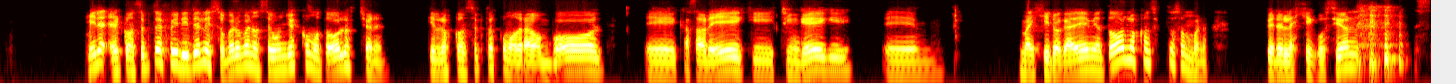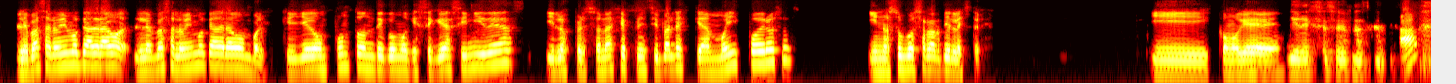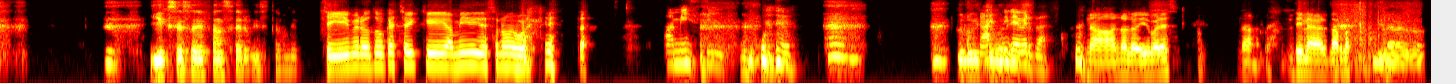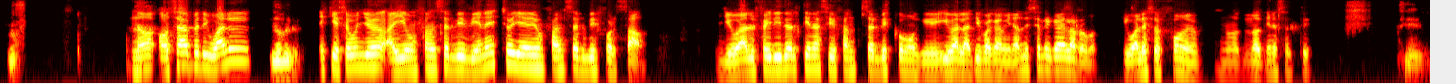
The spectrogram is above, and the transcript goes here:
mira, el concepto de Fairy Tail es súper bueno, según yo es como todos los shonen, que los conceptos como Dragon Ball, eh, Cazador X, Shingeki, eh, My Hero Academia, todos los conceptos son buenos, pero la ejecución le pasa lo mismo que a Dragon, le pasa lo mismo que a Dragon Ball, que llega a un punto donde como que se queda sin ideas y los personajes principales quedan muy poderosos y no supo cerrar bien la historia. Y como que Y un exceso de fanservice. ¿Ah? Y exceso de fanservice también. sí, pero tú cachai que a mí eso no me molesta. A mí sí. Tú lo Ay, di la verdad. No, no lo vi por eso. No, di la verdad, Rafa. Y la verdad, no. No, o sea, pero igual No, pero es que según yo hay un fanservice bien hecho y hay un fanservice forzado. Igual Fairy Tail tiene así fanservice como que iba la tipa caminando y se le cae la ropa. Igual eso es fome, no, no tiene sentido. sí.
